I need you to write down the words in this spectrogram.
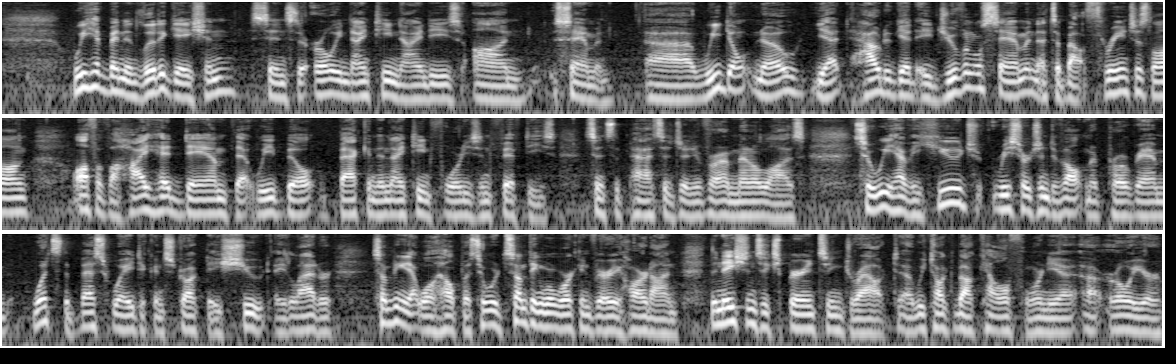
We have been in litigation since the early 1990s on salmon. Uh, we don't know yet how to get a juvenile salmon that's about three inches long off of a high head dam that we built back in the 1940s and 50s since the passage of environmental laws. So we have a huge research and development program. What's the best way to construct a chute, a ladder, something that will help us? So it's something we're working very hard on. The nation's experiencing drought. Uh, we talked about California uh, earlier.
